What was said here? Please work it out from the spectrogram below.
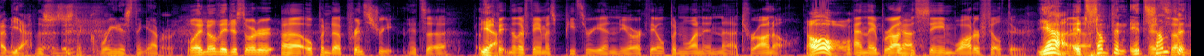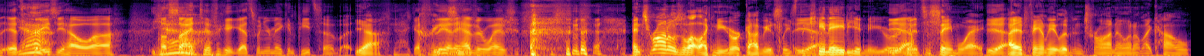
uh, yeah, this was just the greatest thing ever. Well, I know they just order uh, opened a Prince Street. It's a Yeah. another famous pizzeria in New York. They opened one in uh, Toronto, Oh, and they brought Yeah. the same water filter. yeah, And, uh, it's something. It's, It's something. It's yeah. crazy how uh, how Yeah. scientific it gets when you're making pizza. But Yeah, I guess they, Crazy. they have their ways. and Toronto's a lot like New York, obviously. It's the Yeah. Canadian New York, Yeah. and it's the same way. Yeah. I had family that lived in Toronto, and I'm like, how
